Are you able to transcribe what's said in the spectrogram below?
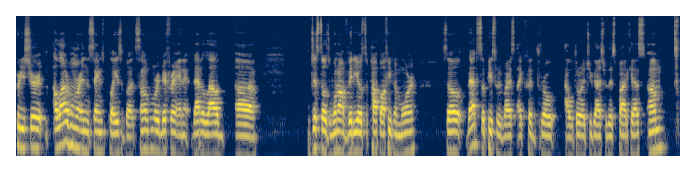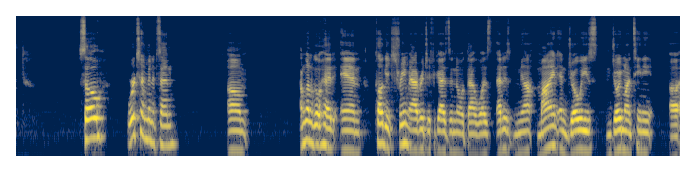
pretty sure a lot of them were in the same place, but some of them were different, and it, that allowed uh, just those one-off videos to pop off even more. So that's a piece of advice I could throw. I will throw at you guys for this podcast. Um, so we're ten minutes in. Um, I'm gonna go ahead and plug Extreme Average. If you guys didn't know what that was, that is mine and Joey's Joey Montini uh,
